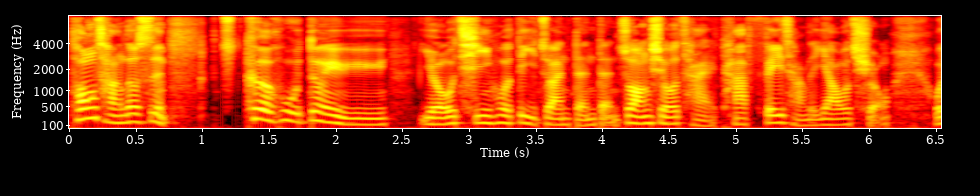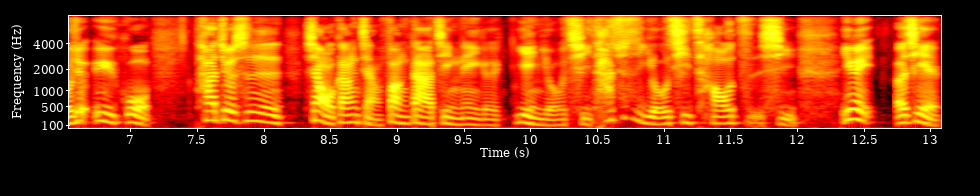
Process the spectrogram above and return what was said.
通常都是客户对于油漆或地砖等等装修材，他非常的要求。我就遇过。他就是像我刚刚讲放大镜那个验油漆，他就是油漆超仔细，因为而且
